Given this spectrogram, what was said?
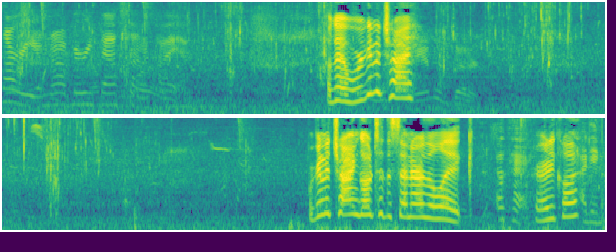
sorry, I'm not very fast on a kayak. Okay, we're gonna try. We're gonna try and go to the center of the lake. Okay. Ready, Chloe? I didn't.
